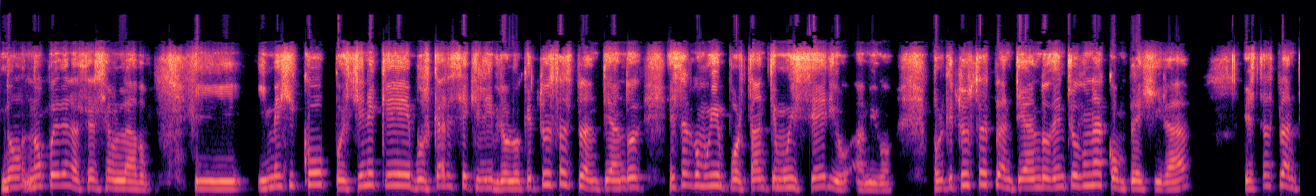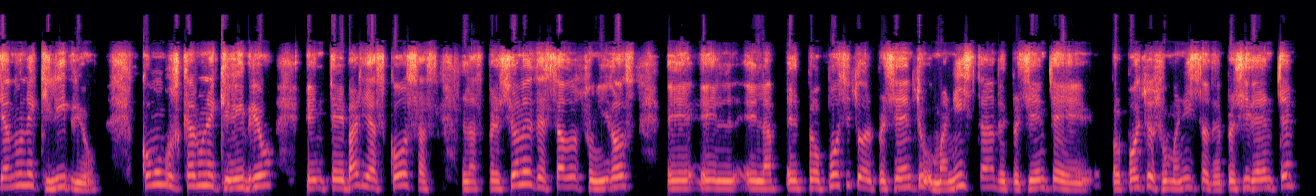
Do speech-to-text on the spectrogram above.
No, no pueden hacerse a un lado. Y, México pues tiene que buscar ese equilibrio. Lo que tú estás planteando es algo muy importante, muy serio, amigo, porque tú estás planteando dentro de una complejidad estás planteando un equilibrio. ¿Cómo buscar un equilibrio entre varias cosas? Las presiones de Estados Unidos, eh, el, propósito del presidente humanista, del presidente, propósitos humanistas del presidente,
